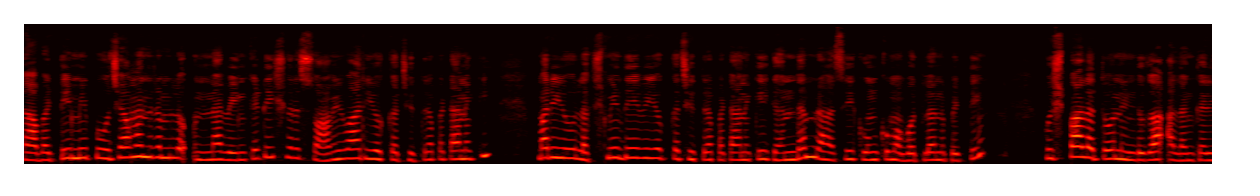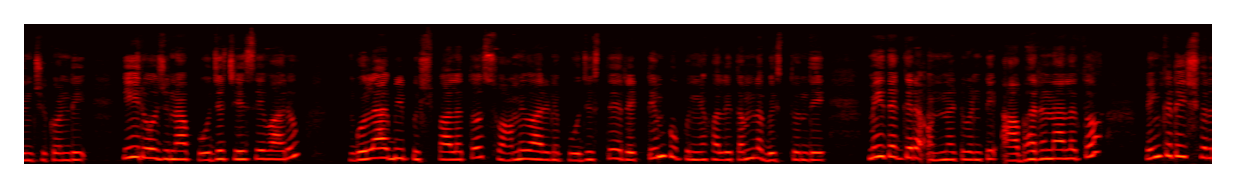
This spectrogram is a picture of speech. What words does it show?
కాబట్టి మీ పూజామందిరంలో ఉన్న వెంకటేశ్వర స్వామివారి యొక్క చిత్రపటానికి మరియు లక్ష్మీదేవి యొక్క చిత్రపటానికి గంధం రాసి కుంకుమ బొట్లను పెట్టి పుష్పాలతో నిండుగా అలంకరించుకోండి. ఈ రోజున పూజ చేసేవారు గులాబీ పుష్పాలతో స్వామివారిని పూజిస్తే రెట్టింపు పుణ్యఫలితం లభిస్తుంది. మీ దగ్గర ఉన్నటువంటి ఆభరణాలతో వెంకటేశ్వర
